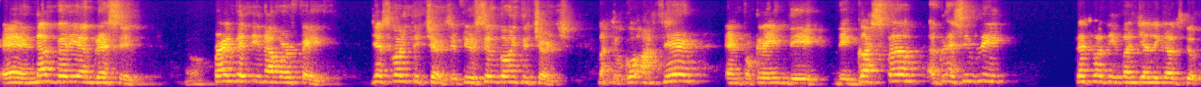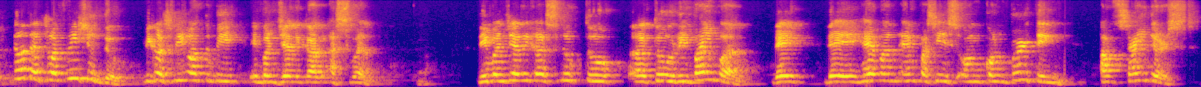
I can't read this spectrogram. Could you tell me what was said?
and not very aggressive, private in our faith, just going to church if you're still going to church, but to go out there and proclaim the, the gospel aggressively, that's what the evangelicals do. No, that's what we should do because we ought to be evangelical as well. The evangelicals look to uh, to revival. They they have an emphasis on converting outsiders,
